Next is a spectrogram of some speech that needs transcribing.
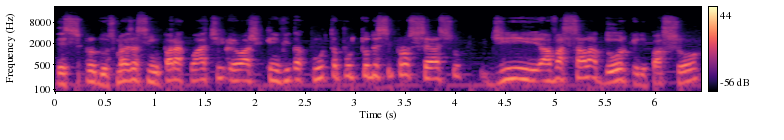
desses produtos. Mas assim, o paraquat eu acho que tem vida curta por todo esse processo de avassalador que ele passou,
